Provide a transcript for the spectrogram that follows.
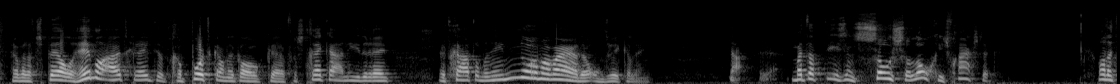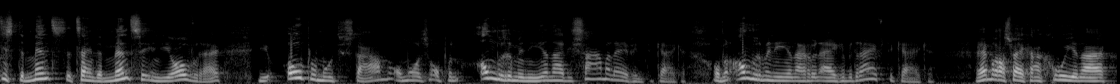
hebben we dat spel helemaal uitgerekend. Het rapport kan ik ook uh, verstrekken aan iedereen. Het gaat om een enorme waardeontwikkeling. Nou, maar dat is een sociologisch vraagstuk. Want het, is de mens, het zijn de mensen in die overheid die open moeten staan om eens op een andere manier naar die samenleving te kijken. Op een andere manier naar hun eigen bedrijf te kijken. maar als wij gaan groeien naar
